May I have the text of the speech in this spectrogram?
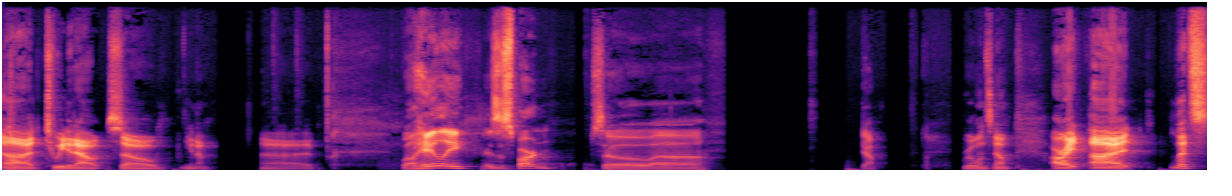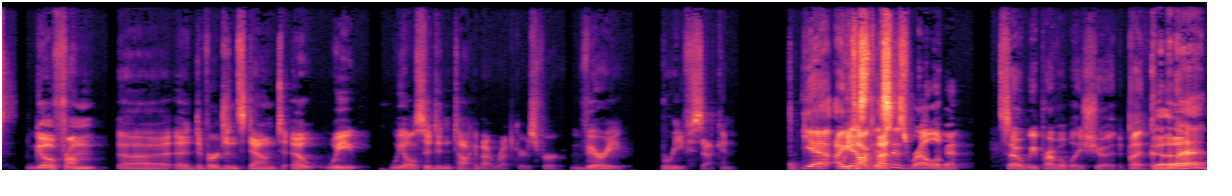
uh, tweeted out. So you know, uh, well, Haley is a Spartan, so uh yeah. real ones know. All right, uh, let's go from uh, a divergence down to. Oh, we we also didn't talk about Rutgers for a very brief second. yeah, I We guess talked this last- is relevant, so we probably should. But Go ahead.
